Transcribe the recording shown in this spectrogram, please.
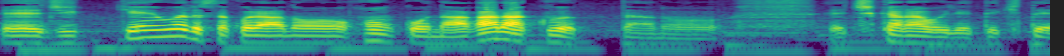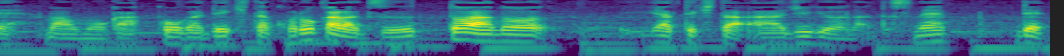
えー、実験はですね、これあの、本校長らく、あの、力を入れてきて、まあもう学校ができた頃からずっとあの、やってきた授業なんですね。で、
